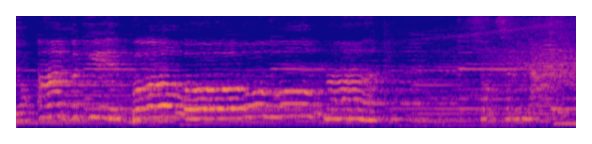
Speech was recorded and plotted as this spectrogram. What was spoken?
You're unforgettable. So tonight.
